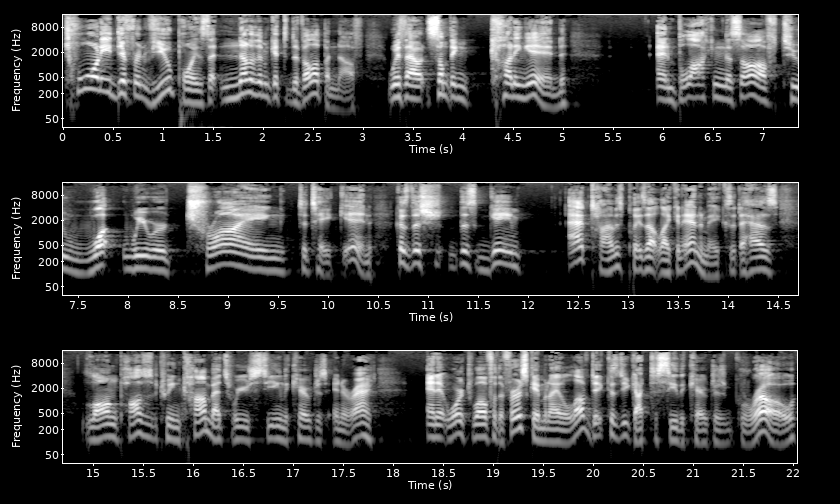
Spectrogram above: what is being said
20 different viewpoints that none of them get to develop enough without something cutting in and blocking us off to what we were trying to take in. Because this this game at times plays out like an anime because it has long pauses between combats where you're seeing the characters interact. And it worked well for the first game and I loved it because you got to see the characters grow.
